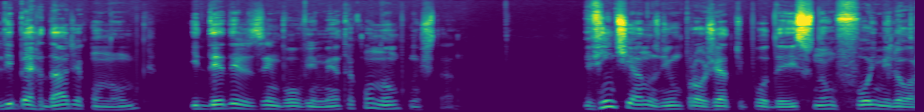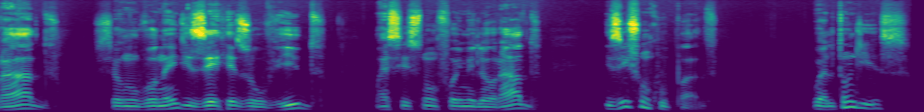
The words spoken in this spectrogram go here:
liberdade econômica e de desenvolvimento econômico no Estado. 20 anos de um projeto de poder, isso não foi melhorado, se eu não vou nem dizer resolvido, mas se isso não foi melhorado, existe um culpado, o Elton Dias.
